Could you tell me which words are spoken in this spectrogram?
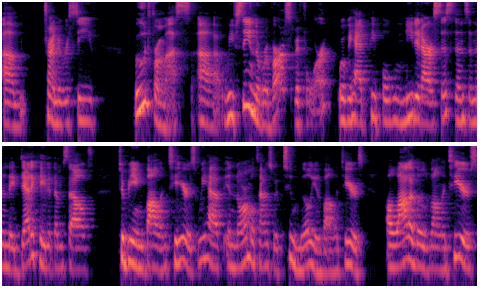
um, trying to receive food from us. Uh, we've seen the reverse before, where we had people who needed our assistance and then they dedicated themselves to being volunteers. We have, in normal times, with 2 million volunteers. A lot of those volunteers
